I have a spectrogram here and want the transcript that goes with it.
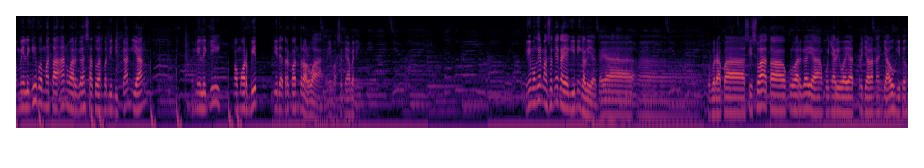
memiliki pemetaan warga satuan pendidikan yang memiliki komorbid tidak terkontrol. Wah, ini maksudnya apa nih? Ini mungkin maksudnya kayak gini kali ya, kayak eh, beberapa siswa atau keluarga yang punya riwayat perjalanan jauh gitu.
